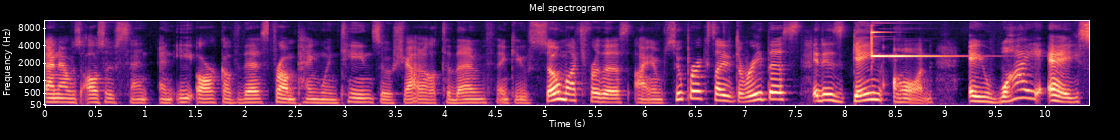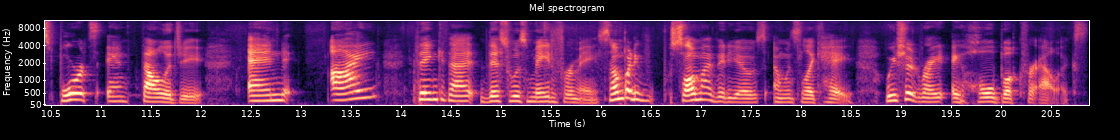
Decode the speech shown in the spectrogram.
and I was also sent an e-arc of this from Penguin Teen so shout out to them. Thank you so much for this. I am super excited to read this. It is Game On, a YA sports anthology and I think that this was made for me. Somebody saw my videos and was like, hey, we should write a whole book for Alex.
